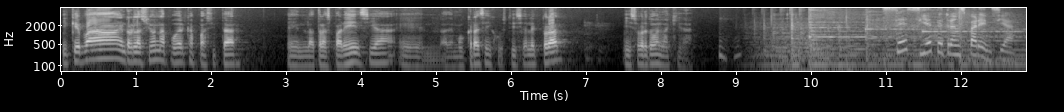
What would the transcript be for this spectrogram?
y que va en relación a poder capacitar en la transparencia, en la democracia y justicia electoral y sobre todo en la equidad. C7 Transparencia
